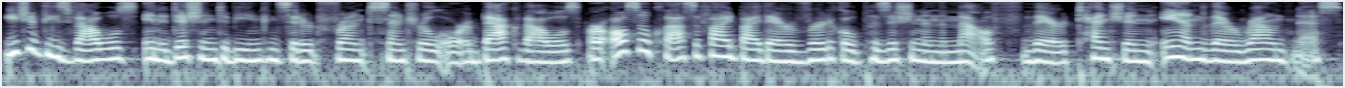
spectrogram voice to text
Each of these vowels, in addition to being considered front, central, or back vowels, are also classified by their vertical position in the mouth, their tension, and their roundness.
